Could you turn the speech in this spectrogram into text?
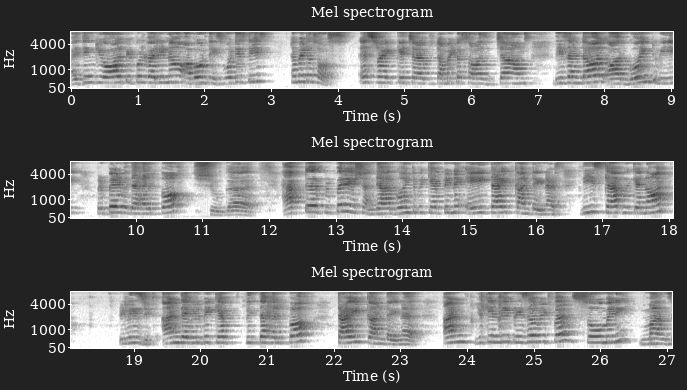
I think you all people very know about this. What is this? Tomato sauce. Yes, right. Ketchup, tomato sauce, jams. These and all are going to be prepared with the help of sugar. After preparation, they are going to be kept in a airtight containers. These cap we cannot release it and they will be kept with the help of tight container and you can be preserve it for so many months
